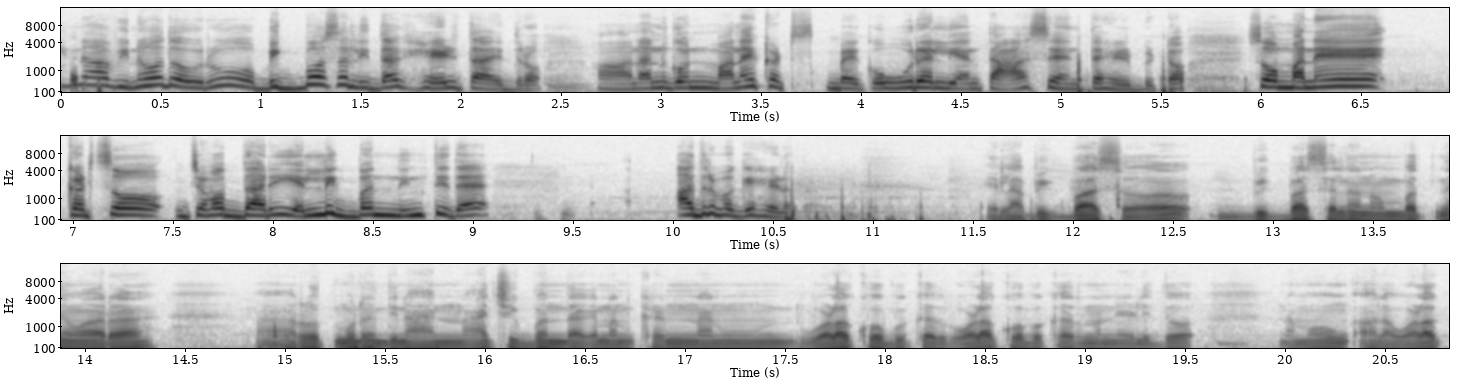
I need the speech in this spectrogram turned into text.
ಇನ್ನು ವಿನೋದ್ ಅವರು ಬಿಗ್ ಬಾಸಲ್ಲಿ ಇದ್ದಾಗ ಹೇಳ್ತಾ ಇದ್ರು. ನನಗೊಂದು ಮನೆ ಕಟ್ಸ್ಬೇಕು, ಊರಲ್ಲಿ ಅಂತ ಆಸೆ ಅಂತ ಹೇಳ್ಬಿಟ್ಟು. ಸೊ ಮನೆ ಕಟ್ಸೋ ಜವಾಬ್ದಾರಿ ಎಲ್ಲಿಗೆ ಬಂದು ನಿಂತಿದೆ? ಅದ್ರ ಬಗ್ಗೆ ಹೇಳೋದು ಇಲ್ಲ, ಬಿಗ್ ಬಾಸು ಬಿಗ್ ಬಾಸಲ್ಲಿ ನಾನು ಒಂಬತ್ತನೇ ವಾರ ಅರವತ್ತ್ಮೂರನೇ ದಿನ ನಾನು ಆಚೆಗೆ ಬಂದಾಗ ನನ್ನ ಕಣ್ಣು ನಾನು ಒಳಗೆ ಹೋಗ್ಬೇಕಾದ್ರೆ ಒಳಗೆ ಹೋಗ್ಬೇಕಾದ್ರೆ ನಾನು ಹೇಳಿದ್ದು, ನಮ್ಮ ಅಲ್ಲ ಒಳಗೆ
